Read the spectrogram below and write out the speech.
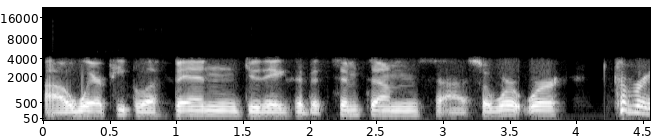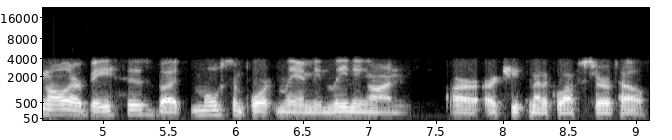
uh, where people have been, do they exhibit symptoms. Uh, so we're we're covering all our bases, but most importantly, I mean, leaning on our, our chief medical officer of health.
